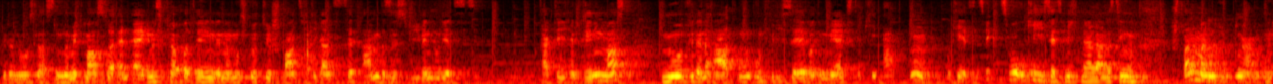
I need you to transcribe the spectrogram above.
Wieder loslassen. Damit machst du ein eigenes Körpertraining, denn die Muskulatur spannt sich die ganze Zeit an. Das ist wie wenn du jetzt tagtäglich ein Training machst nur für deine Atmung und für dich selber. Du merkst, okay, ah, mh, hm, okay, jetzt zwickt es wo, okay, ich setze mich mehr an das Ding und spanne mal den Rücken an und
